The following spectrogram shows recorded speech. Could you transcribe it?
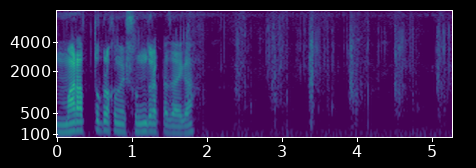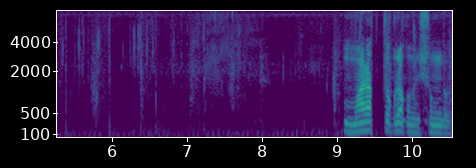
মারাত্মক রকমের সুন্দর একটা জায়গা। মারাত্মক রকমের সুন্দর।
